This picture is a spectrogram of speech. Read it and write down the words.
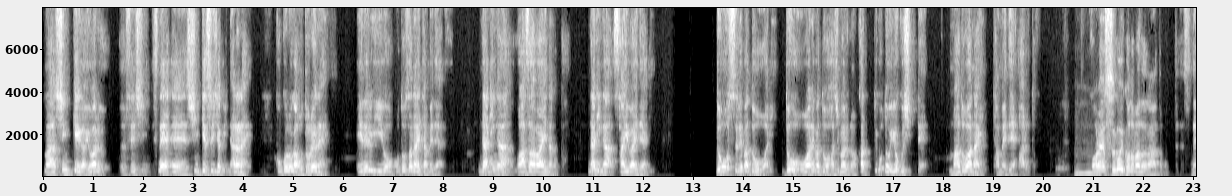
まあ、神経が弱る精神ですね。えー、神経衰弱にならない。心が衰えない。エネルギーを落とさないためである。何が災いなのか。何が幸いであり。どうすればどう終わり。どう終わればどう始まるのかってことをよく知って、惑わないためであると。これすごい言葉だなと思ってですね。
